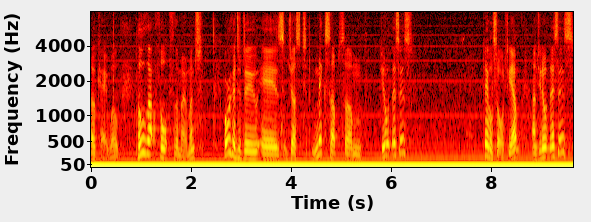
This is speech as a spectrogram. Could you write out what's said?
Okay, well, hold that thought for the moment. What we're going to do is just mix up some. Do you know what this is? Table salt, yeah. And do you know what this is?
